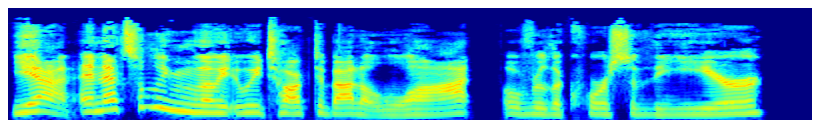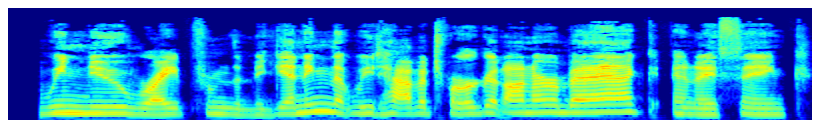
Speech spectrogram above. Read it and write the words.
Yeah and that's something we, we talked about a lot over the course of the year we knew right from the beginning that we'd have a target on our back. And I think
